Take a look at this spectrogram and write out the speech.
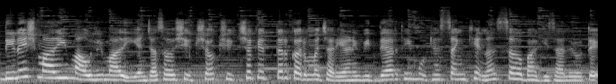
दिनेश माळी माऊली माळी यांच्यासह शिक्षक शिक्षकेतर कर्मचारी आणि विद्यार्थी मोठ्या संख्येनं सहभागी झाले होते.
